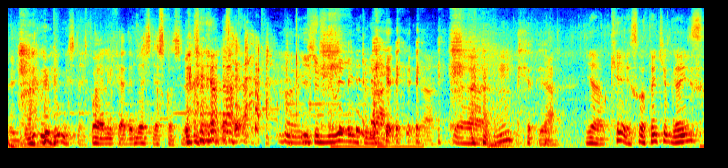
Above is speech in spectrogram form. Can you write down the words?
We exactly. do mistakes. Well, if you're the best, just consider. you should be willing to learn. Yeah. Yeah. Yeah. Yeah, okay. So thank you guys.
